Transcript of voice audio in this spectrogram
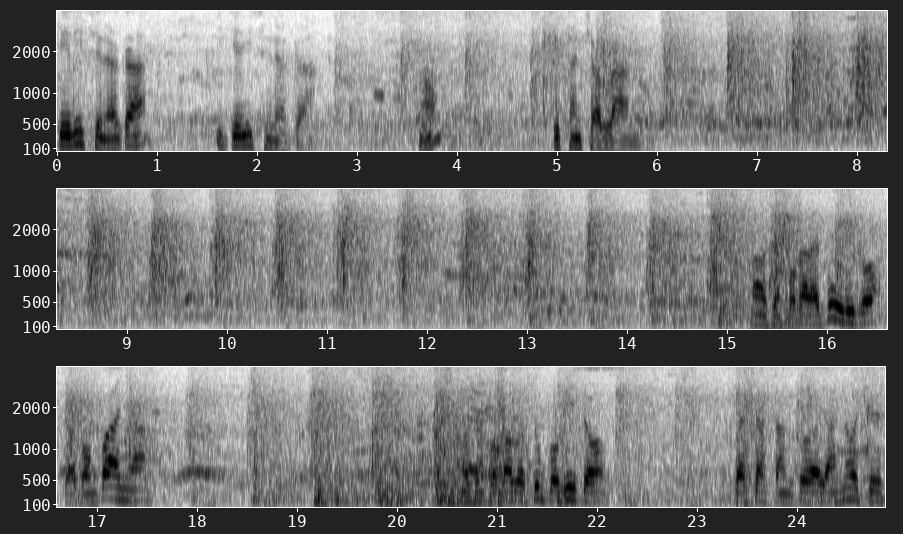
qué dicen acá y qué dicen acá. ¿No? ¿Qué están charlando? Vamos a enfocar al público que acompaña. Vamos a enfocarlos un poquito. Que allá están todas las noches.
